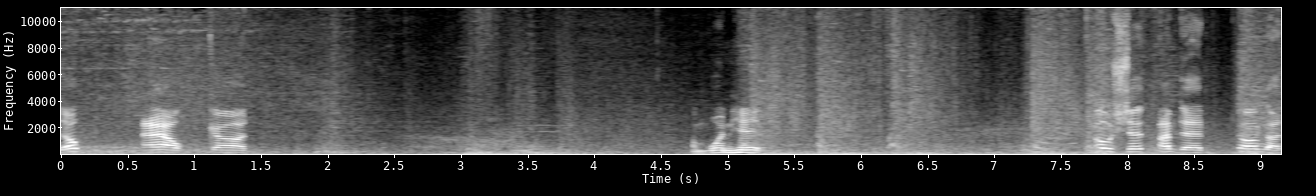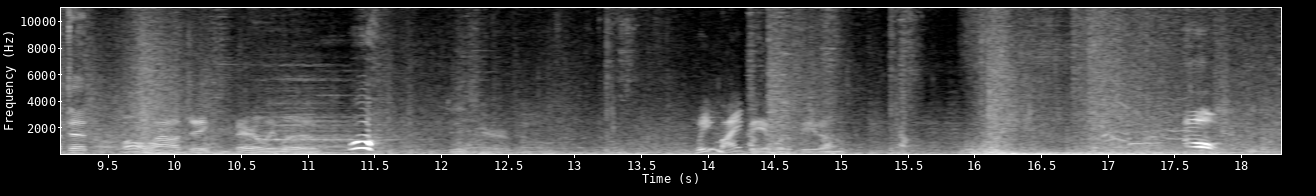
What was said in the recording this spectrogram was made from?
Nope. Ow. God. I'm one hit. Oh shit, I'm dead. No, I'm not dead. Oh wow, Jake barely lived. Woo! We might be able to beat him. Oh! We don't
